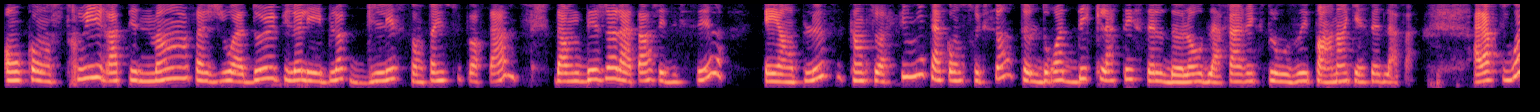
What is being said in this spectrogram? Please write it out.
On construit rapidement, ça se joue à deux, puis là, les blocs glissent, sont insupportables. Donc, déjà, la tâche est difficile. Et en plus, quand tu as fini ta construction, tu as le droit d'éclater celle de l'autre, de la faire exploser pendant qu'il essaie de la faire. Alors, tu vois,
